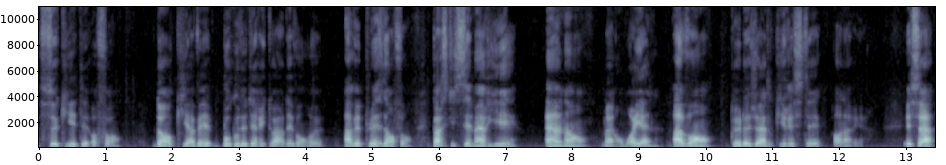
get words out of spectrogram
ceux qui étaient au donc qui avaient beaucoup de territoires devant eux, avaient plus d'enfants parce qu'ils s'est marié un an, mais en moyenne, avant que le jeune qui restait en arrière. Et ça,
